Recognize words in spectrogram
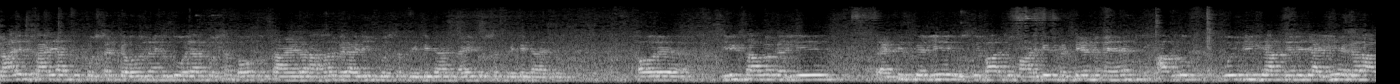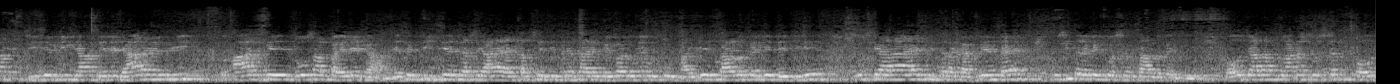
सारे सारे आपको क्वेश्चन कवर हो। जाएँगे दो हज़ार क्वेश्चन बहुत होता है। अगर हर वेराइटी क्वेश्चन देखे जाए, नए क्वेश्चन देखे जाए तो। और, एक साल में करिए प्रैक्टिस करिए उसके बाद जो मार्केट में ट्रेंड में है, आप लोग कोई भी एग्ज़ाम देने जाइए। अगर आप टीचर की एग्ज़ाम देने जा रहे हैं तो आज के दो साल पहले का, जैसे टीचर जब से आया है, तब से जितने सारे पेपर हुए, उसको उठाइए सॉल्व करिए, देखिए। कुछ क्या रहा है, किस तरह का ट्रेंड है, उसी तरह के क्वेश्चन सॉल्व करिए। बहुत ज़्यादा पुराना क्वेश्चन बहुत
